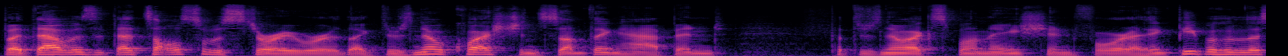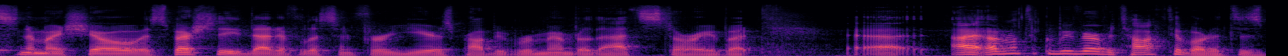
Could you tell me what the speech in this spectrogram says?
But that was that's also a story where like there's no question something happened, but there's no explanation for it. I think people who listen to my show, especially that have listened for years, probably remember that story. But uh, I, I don't think we've ever talked about it. Does,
